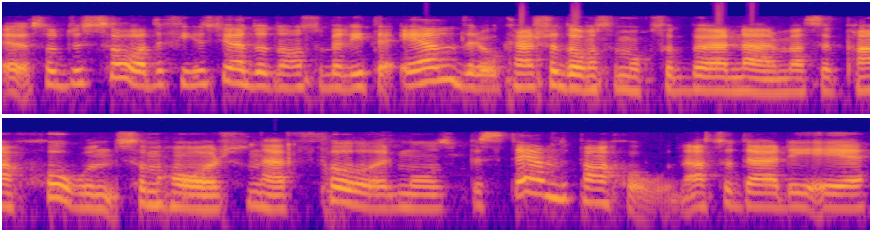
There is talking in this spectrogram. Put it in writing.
Eh, som du sa, det finns ju ändå de som är lite äldre och kanske de som också börjar närma sig pension som har sån här förmånsbestämd pension. Alltså där det är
